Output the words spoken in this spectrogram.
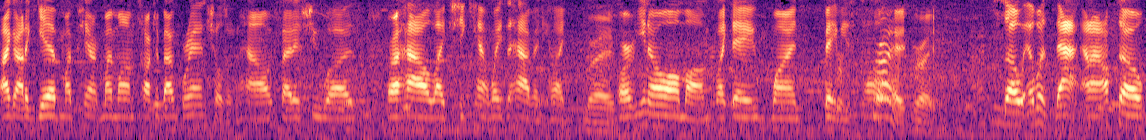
I gotta give my parent. My mom talked about grandchildren, how excited she was, or how like she can't wait to have any. Like, Right. or you know, all moms like they want babies to right right So it was that, and I also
